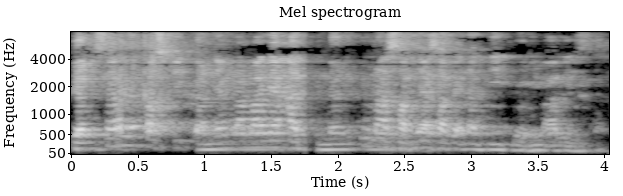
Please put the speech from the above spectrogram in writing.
Dan saya pastikan yang namanya Adnan itu nasabnya sampai Nabi Ibrahim alaihissalam.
